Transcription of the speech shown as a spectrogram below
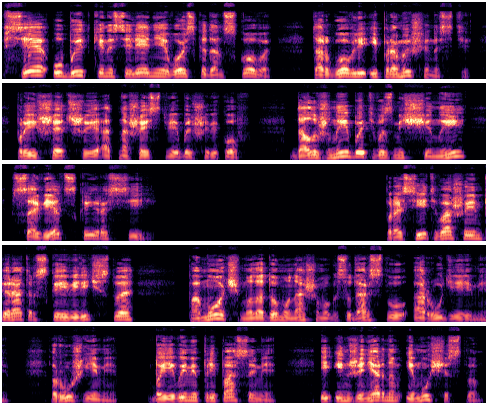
Все убытки населения войска Донского, торговли и промышленности, происшедшие от нашествия большевиков, должны быть возмещены советской Россией. Просить ваше императорское величество помочь молодому нашему государству орудиями, ружьями, боевыми припасами и инженерным имуществом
